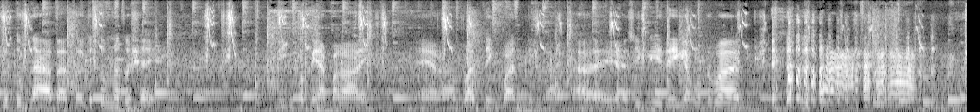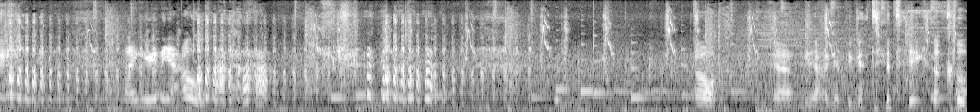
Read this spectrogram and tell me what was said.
Gutom na ata to. Gutom na to siya eh. Hindi ko pa pinapakain. Ayan, ah, banding banding na. Ay, ah, sige, teka ko naman. Ay, ngiri ako. oh, kaya kinagat-gat ko.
